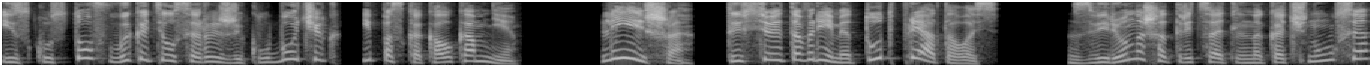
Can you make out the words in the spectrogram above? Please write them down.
из кустов выкатился рыжий клубочек и поскакал ко мне. Лиша, ты все это время тут пряталась? Звереныш отрицательно качнулся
